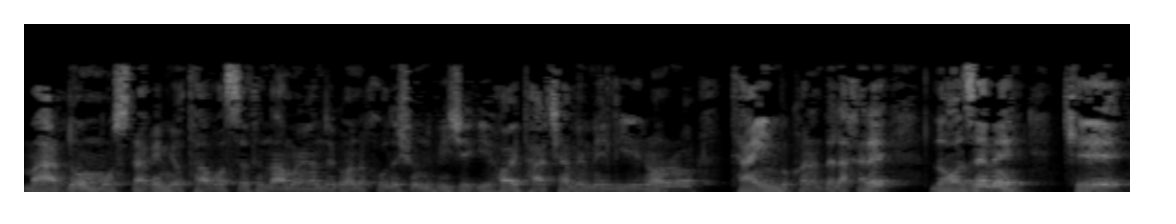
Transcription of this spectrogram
مردم مستقیم یا توسط نمایندگان خودشون ویژگی های پرچم ملی ایران رو تعیین بکنن. بالاخره لازمه که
